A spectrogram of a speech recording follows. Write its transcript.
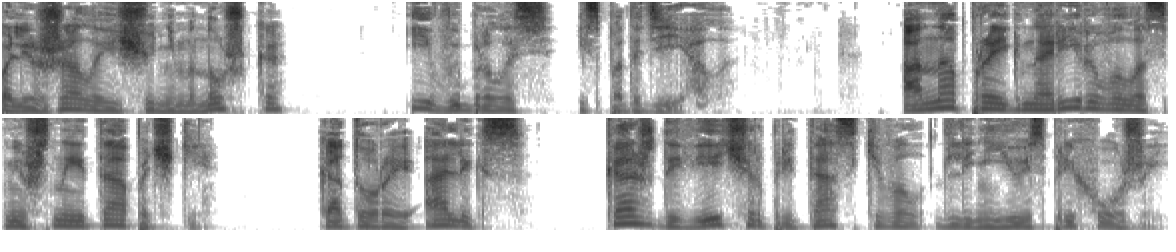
полежала еще немножко и выбралась из-под одеяла. Она проигнорировала смешные тапочки, которые Алекс каждый вечер притаскивал для нее из прихожей.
